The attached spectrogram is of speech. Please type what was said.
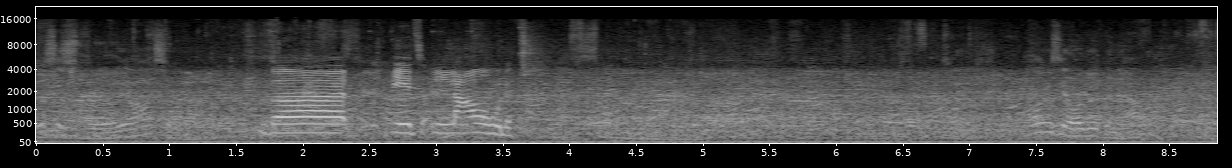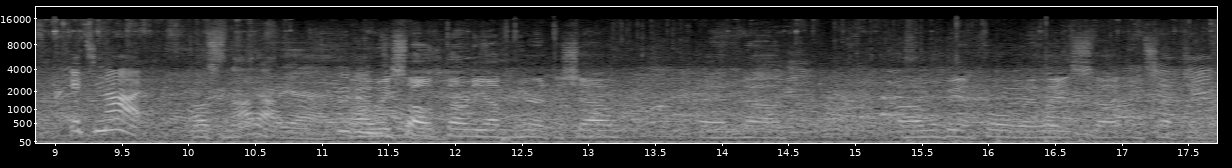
This is really awesome. but it's loud. Long has the order been out? It's not. Oh, it's not out yet. Well, we sold 30 of them here at the show, and uh, uh, we'll be in full release uh, in September.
